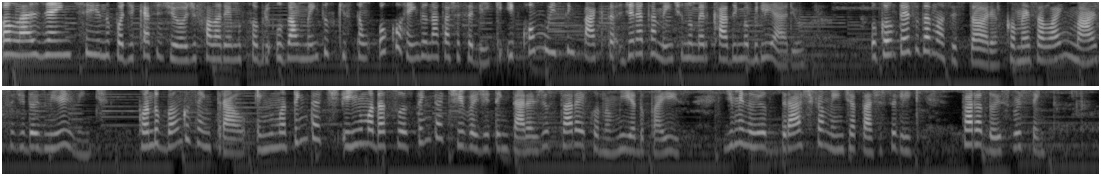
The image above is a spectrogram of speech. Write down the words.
Olá, gente! No podcast de hoje falaremos sobre os aumentos que estão ocorrendo na taxa Selic e como isso impacta diretamente no mercado imobiliário. O contexto da nossa história começa lá em março de 2020, quando o Banco Central, em uma, em uma das suas tentativas de tentar ajustar a economia do país, diminuiu drasticamente a taxa Selic para 2%.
